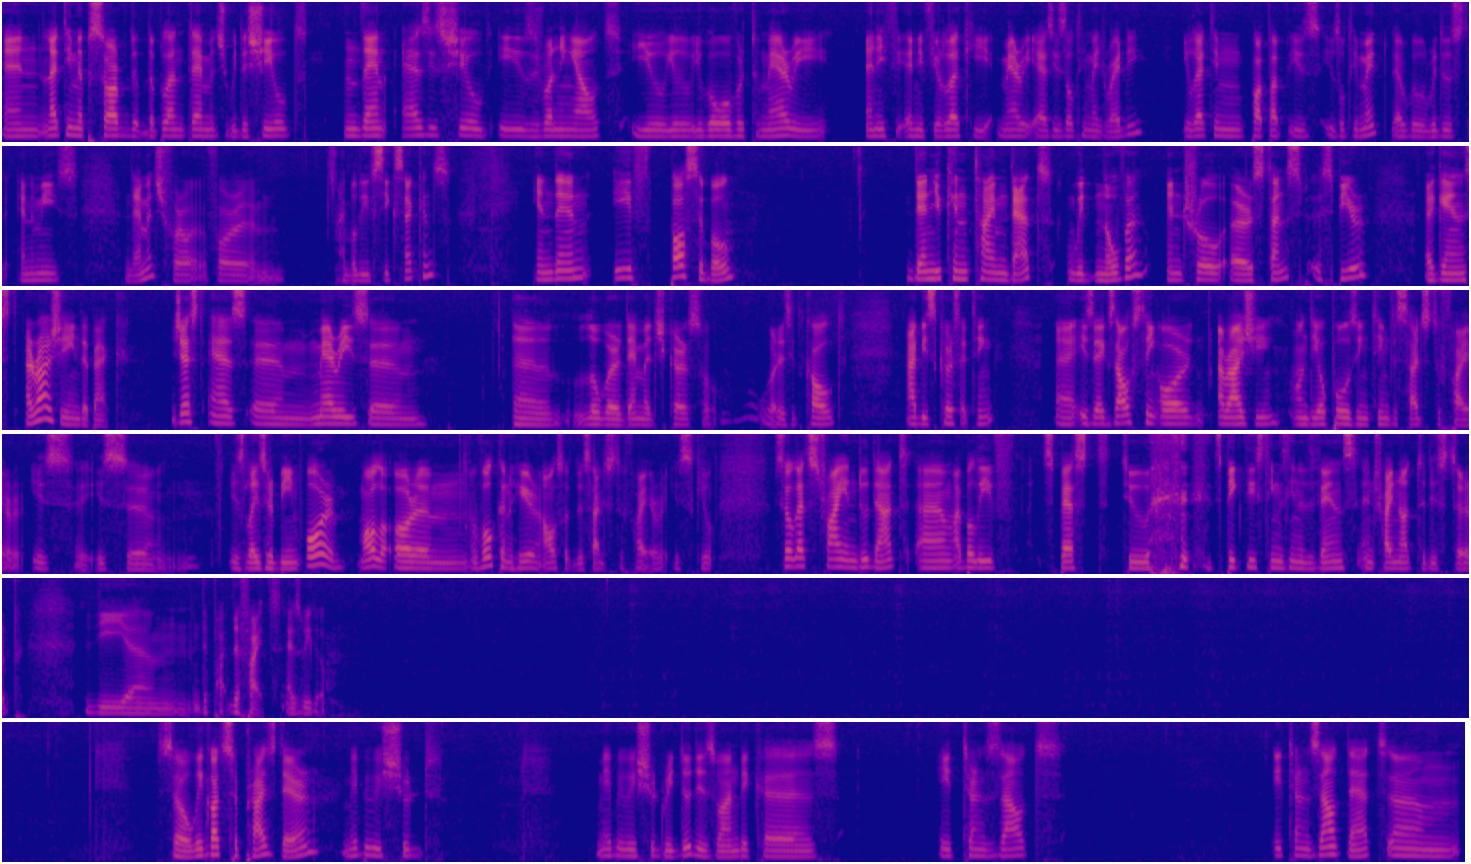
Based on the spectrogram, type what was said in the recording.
and let him absorb the, the blunt damage with the shield. And then as his shield is running out you, you you go over to Mary and if and if you're lucky Mary has his ultimate ready. You let him pop up his, his ultimate that will reduce the enemy's damage for for um, I believe six seconds. And then if possible then you can time that with Nova and throw a stun sp spear against Araji in the back. Just as um, Mary's um, uh, lower damage curse, or what is it called? Abby's curse, I think, uh, is exhausting, or Araji on the opposing team decides to fire is is um, laser beam, or Molo or um, Vulcan here also decides to fire his skill. So let's try and do that. Um, I believe it's best to speak these things in advance and try not to disturb the um, the the fight as we go. So we got surprised there. Maybe we should maybe we should redo this one because it turns out it turns out that um,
